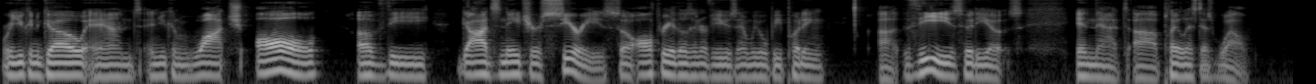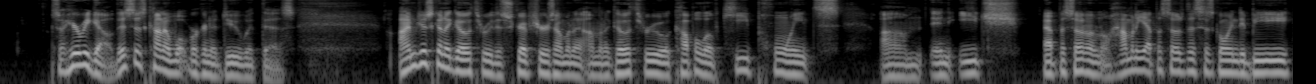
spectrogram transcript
where you can go and and you can watch all of the God's Nature series. So all three of those interviews, and we will be putting uh, these videos in that uh, playlist as well. So here we go. This is kind of what we're going to do with this. I'm just going to go through the scriptures. I'm going to I'm going to go through a couple of key points um, in each episode. I don't know how many episodes this is going to be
